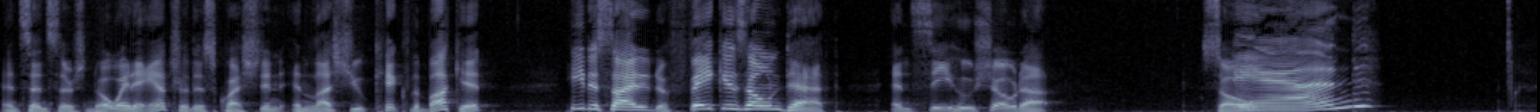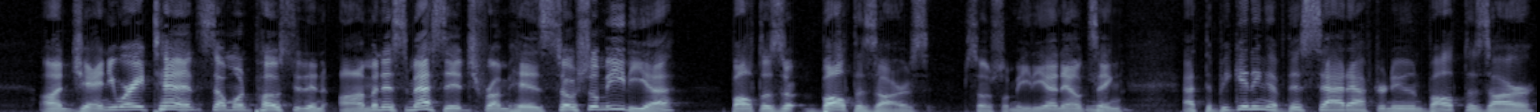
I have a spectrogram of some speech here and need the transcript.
And since there's no way to answer this question unless you kick the bucket, he decided to fake his own death and see who showed up. So, And on January 10th, someone posted an ominous message from his social media, Baltazar, Baltazar's social media, announcing at the beginning of this sad afternoon, Baltazar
